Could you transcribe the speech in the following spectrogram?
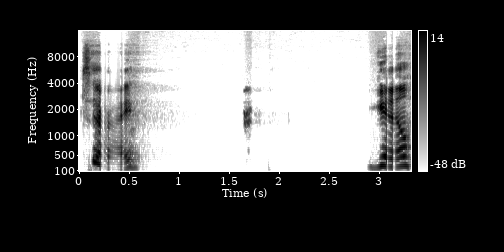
it's all right. You know,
